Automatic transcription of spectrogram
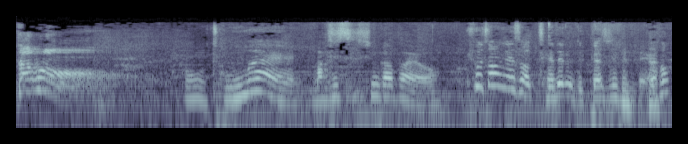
따봉! 어, 정말 맛있으신가 봐요. 표정에서 제대로 느껴지는데요.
